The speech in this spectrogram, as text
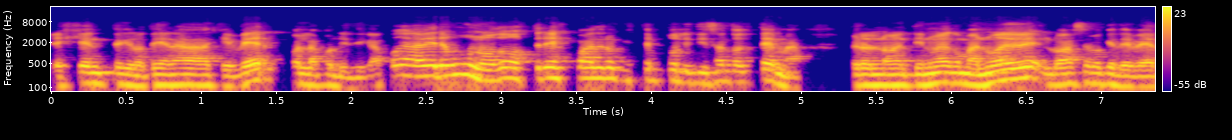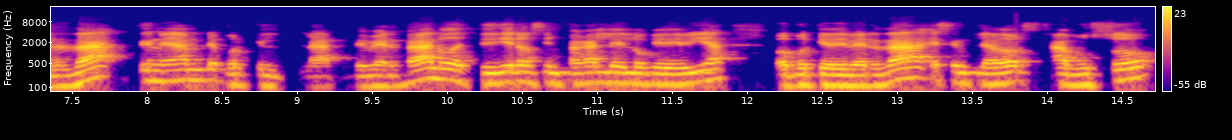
es gente que no tiene nada que ver con la política. Puede haber uno, dos, tres, cuatro que estén politizando el tema, pero el 99,9 lo hace porque de verdad tiene hambre, porque la, de verdad lo despidieron sin pagarle lo que debía, o porque de verdad ese empleador abusó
